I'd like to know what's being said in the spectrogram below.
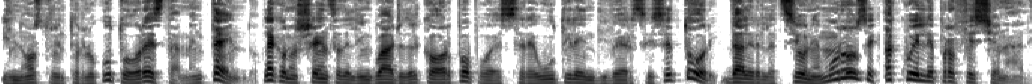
il nostro interlocutore sta mentendo. La conoscenza del linguaggio del corpo può essere utile in diversi settori, dalle relazioni amorose a quelle professionali.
